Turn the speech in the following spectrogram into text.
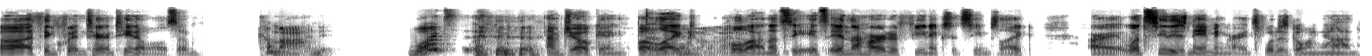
Uh, I think Quentin Tarantino owns them. Come on, what? I'm joking, but like, hold on. Let's see. It's in the heart of Phoenix. It seems like. All right, let's see these naming rights. What is going on?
